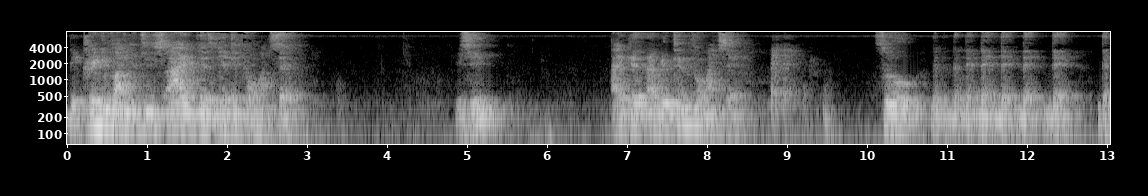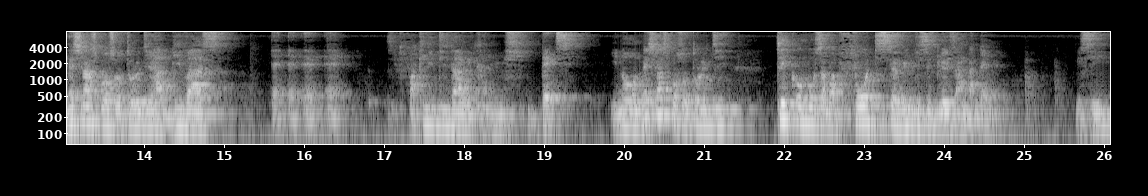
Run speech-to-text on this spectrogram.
the training facilities, I just get it for myself. You see, I get everything for myself. So the the the the the, the, the, the National Sports Authority have give us a, a, a, a facility that we can use bets. You know, National Sports Authority take almost about 47 disciplines under them. You see?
